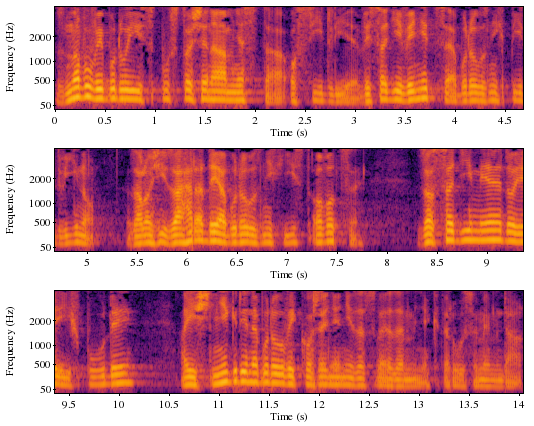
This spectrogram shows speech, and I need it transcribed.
Znovu vybudují spustošená města, osídlí je, vysadí vinice a budou z nich pít víno. Založí zahrady a budou z nich jíst ovoce. Zasadím je do jejich půdy a již nikdy nebudou vykořeněni ze své země, kterou jsem jim dal.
